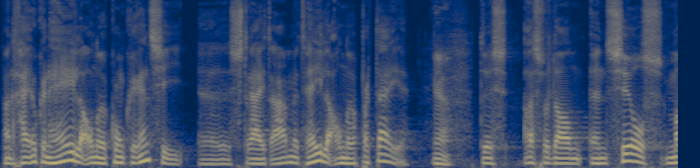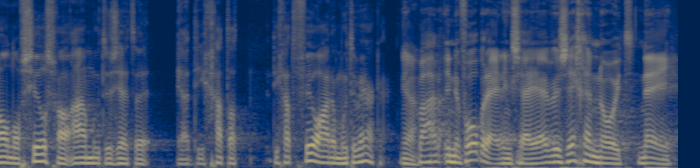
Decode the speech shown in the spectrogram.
Maar dan ga je ook een hele andere concurrentiestrijd aan met hele andere partijen. Ja. Dus als we dan een salesman of salesvrouw aan moeten zetten, ja, die gaat dat die gaat veel harder moeten werken. Ja. Maar in de voorbereiding zei jij, we zeggen nooit nee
